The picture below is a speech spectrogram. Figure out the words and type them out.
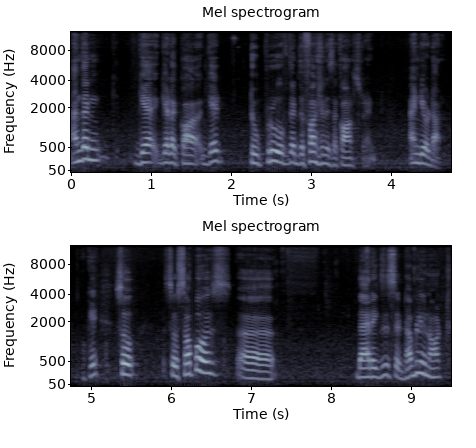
and then get, get a get to prove that the function is a constant and you are done okay. So, so suppose uh, there exists a W naught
